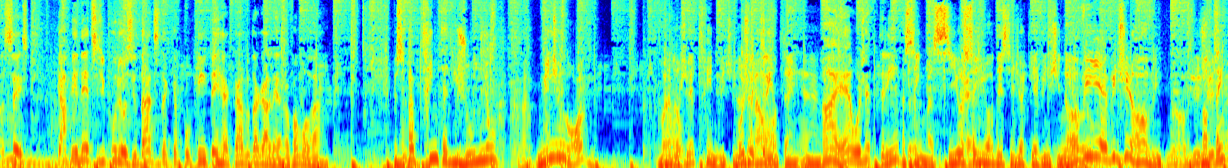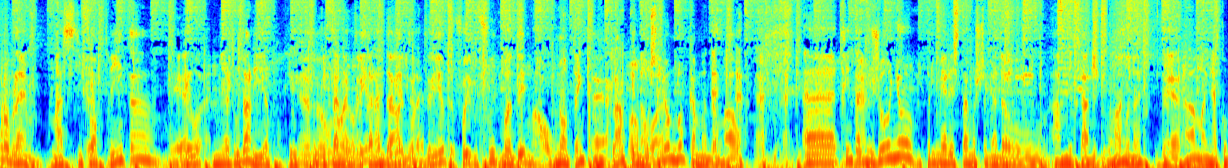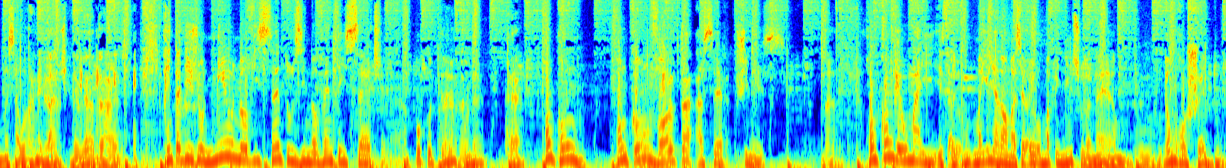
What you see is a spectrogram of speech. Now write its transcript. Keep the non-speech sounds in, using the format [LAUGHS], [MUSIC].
Francês, gabinete de curiosidades, daqui a pouquinho tem recado da galera. Vamos lá. Mas é para 30 de junho. 29? Não é Não, não? hoje é 30, 29 Hoje é era 30? ontem. É. Ah, é? Hoje é 30. Assim, mas se o senhor decidir que é 29, é 29. Não, não tem problema. Mas se for 30, É. eu me ajudaria, porque É, o que está é no 30, calendário. 30, é. 30. Foi, fui, mandei mal. Não tem problema, É, claro que vamos não. lá. O senhor nunca manda mal. [LAUGHS] Ah, 30 de junho, primeiro estamos chegando ao, à metade do ano, né? É. Amanhã começa a outra Amanhã, metade. é verdade. [LAUGHS] 30 de junho, 1997. Há pouco tempo, né? É. Hong Kong. Hong Kong volta a ser chinês. Hong Kong é uma ilha, uma ilha não, mas é uma península, né? É um, é um rochedo.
